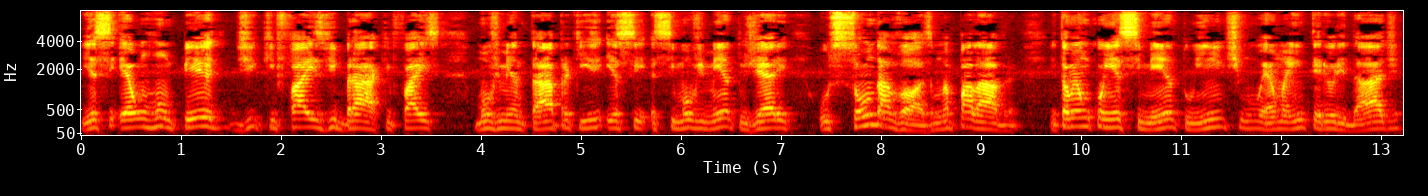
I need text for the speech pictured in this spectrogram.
E esse é um romper de que faz vibrar, que faz movimentar para que esse, esse movimento gere o som da voz, uma palavra. Então é um conhecimento íntimo, é uma interioridade,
